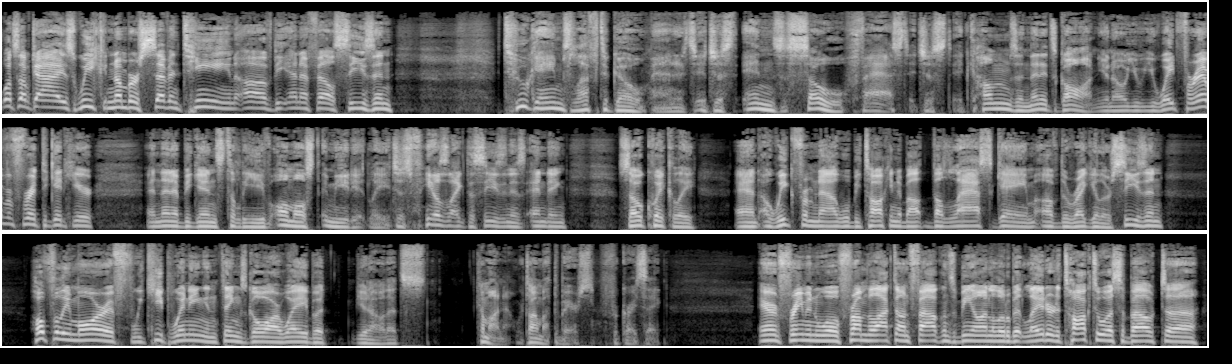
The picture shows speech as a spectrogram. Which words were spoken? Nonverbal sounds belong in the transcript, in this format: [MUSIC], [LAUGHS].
What's up, guys? Week number 17 of the NFL season. Two games left to go, man. It, it just ends so fast. It just, it comes and then it's gone. You know, you, you wait forever for it to get here and then it begins to leave almost immediately. It just [LAUGHS] feels like the season is ending so quickly. And a week from now, we'll be talking about the last game of the regular season. Hopefully, more if we keep winning and things go our way. But, you know, that's come on now. We're talking about the Bears, for Christ's sake. Aaron Freeman will, from the Locked On Falcons, be on a little bit later to talk to us about uh,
